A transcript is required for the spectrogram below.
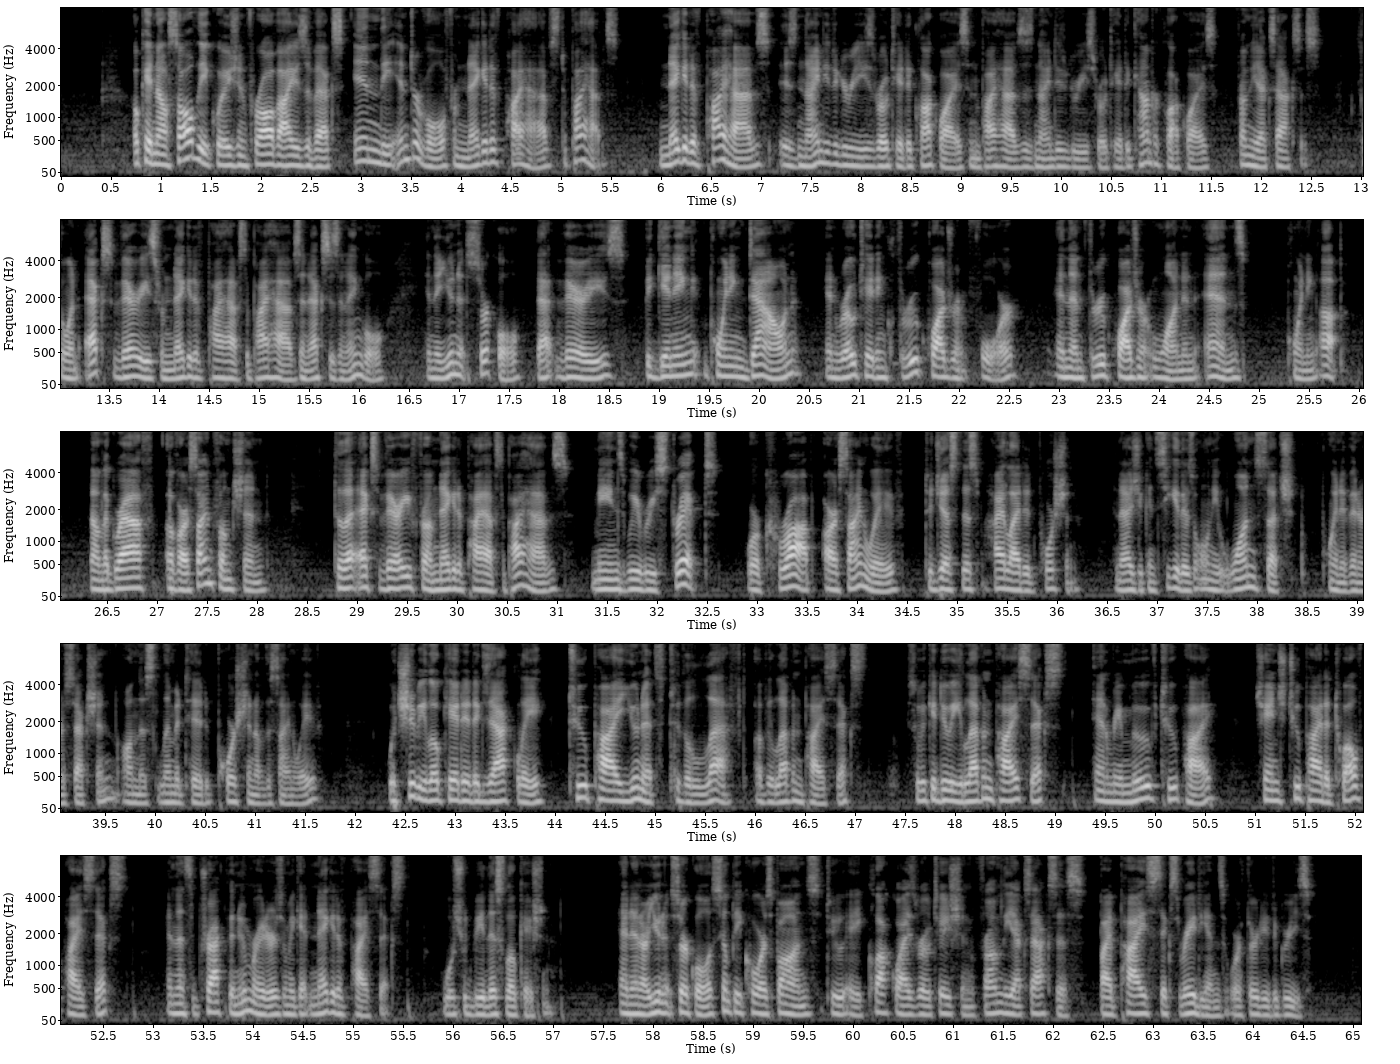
Okay, now solve the equation for all values of x in the interval from negative pi halves to pi halves. Negative pi halves is 90 degrees rotated clockwise, and pi halves is 90 degrees rotated counterclockwise from the x-axis. So when x varies from negative pi halves to pi halves, and x is an angle, in the unit circle, that varies beginning pointing down and rotating through quadrant 4, and then through quadrant 1, and ends pointing up. Now the graph of our sine function to let x vary from negative pi halves to pi halves means we restrict or crop our sine wave to just this highlighted portion. And as you can see, there's only one such point of intersection on this limited portion of the sine wave, which should be located exactly 2 pi units to the left of 11 pi 6. So we could do 11 pi 6 and remove 2 pi, change 2 pi to 12 pi 6, and then subtract the numerators and we get negative pi 6, which would be this location. And in our unit circle, it simply corresponds to a clockwise rotation from the x-axis by pi 6 radians, or 30 degrees.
